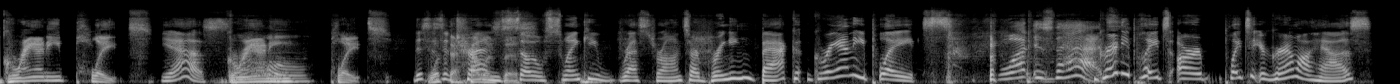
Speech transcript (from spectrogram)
granny plates. Yes. Granny Oh. plates. This What is a trend. is? So swanky restaurants are bringing back granny plates. what is that? Granny plates are plates that your grandma has.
